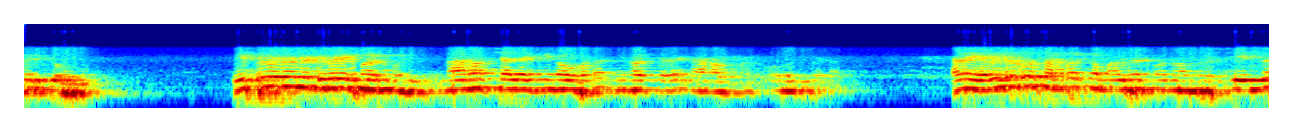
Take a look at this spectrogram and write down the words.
ಬಿಟ್ಟು ಇಬ್ಬರೂ ಡಿವೈಡ್ ಮಾಡ್ಕೊಂಡು ನಾನೊಂದು ಶಾಲೆಗೆ ನೀನು ಹೋಗ್ಬೋದ ನೀನೊಂದು ಶಾಲೆಗೆ ನಾನು ಹೋಗ್ಬೇಡ ಹೋಗ್ಬೇಡ ಅಂದರೆ ಎಲ್ರಿಗೂ ಸಂಪರ್ಕ ಮಾಡಬೇಕು ಅನ್ನೋ ದೃಷ್ಟಿಯಿಂದ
